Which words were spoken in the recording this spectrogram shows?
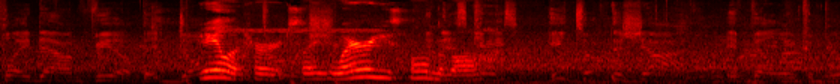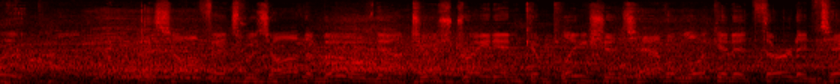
play downfield. They don't Jalen want to throw Hurts, like where are you throwing the ball? case, he took the shot. It fell incomplete. This offense was on the move. Now two straight incompletions have them looking at third and ten.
